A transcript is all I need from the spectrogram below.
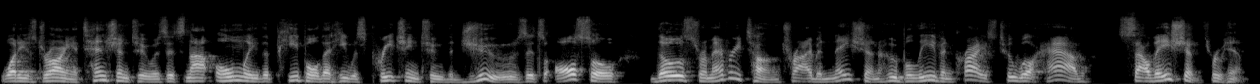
what he's drawing attention to is it's not only the people that he was preaching to, the Jews, it's also those from every tongue, tribe, and nation who believe in Christ who will have salvation through him.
